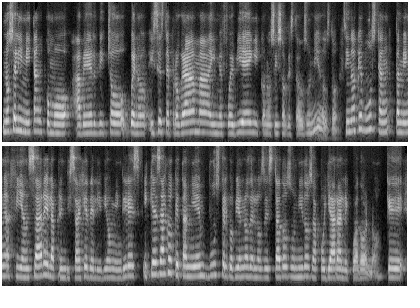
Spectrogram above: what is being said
no se limitan como haber dicho, bueno, hice este programa y me fue bien y conocí sobre Estados Unidos, ¿no? Sino que buscan también afianzar el aprendizaje del idioma inglés y que es algo que también busca el gobierno de los Estados Unidos apoyar al Ecuador, ¿no? Que,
